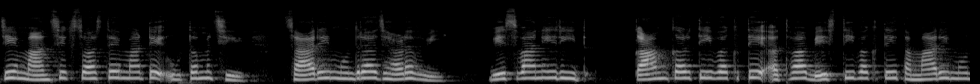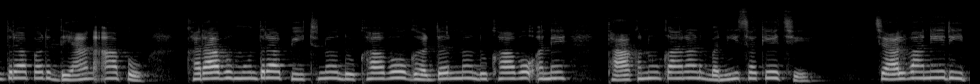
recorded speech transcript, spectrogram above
જે માનસિક સ્વાસ્થ્ય માટે ઉત્તમ છે. સારી મુદ્રા જાળવવી, બેસવાની રીત કામ કરતી વખતે અથવા બેસતી વખતે તમારી મુદ્રા પર ધ્યાન આપો. ખરાબ મુદ્રા પીઠનો દુખાવો, ગરદનનો દુખાવો અને થાકનું કારણ બની શકે છે. ચાલવાની રીત.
